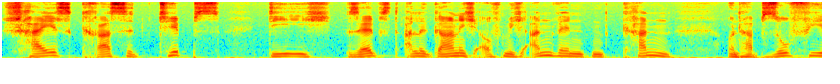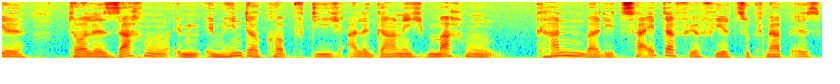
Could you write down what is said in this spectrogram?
scheiß krasse Tipps, die ich selbst alle gar nicht auf mich anwenden kann und habe so viel tolle Sachen im, im Hinterkopf, die ich alle gar nicht machen kann, weil die Zeit dafür viel zu knapp ist.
